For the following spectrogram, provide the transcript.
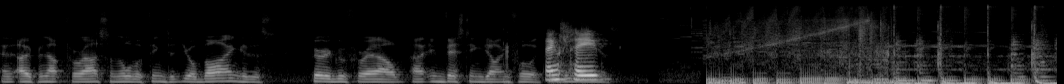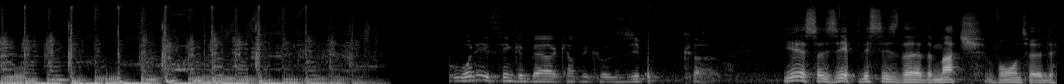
and open up for us on all the things that you're buying because it's very good for our uh, investing going forward. Thanks, Pete. What do you think about a company called Zipco? Yeah, so Zip, this is the, the much vaunted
